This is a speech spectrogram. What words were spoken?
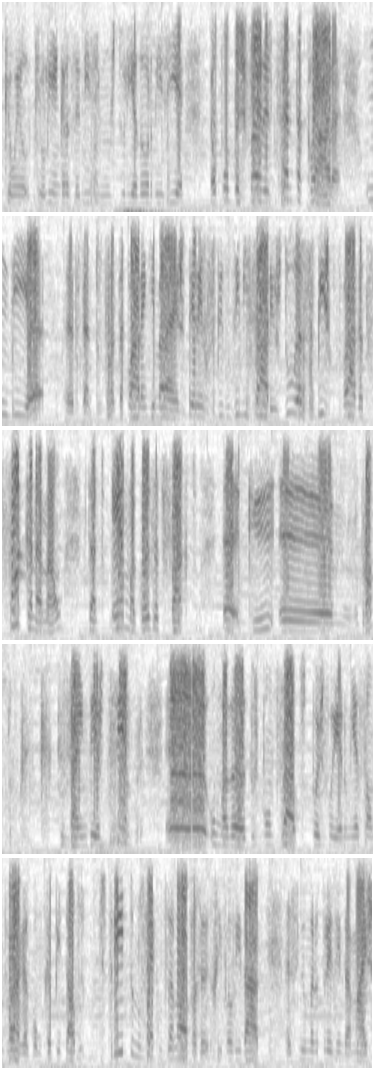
que, eu, que eu li engraçadíssimo, um historiador dizia, ao ponto das feiras de Santa Clara, um dia portanto, de Santa Clara em Guimarães, terem recebido os emissários do arcebispo de Braga de faca na mão, portanto, é uma coisa de facto que, eh, pronto, que, que vem desde sempre. Eh, uma da- dos pontos altos depois foi a nomeação de Braga como capital do distrito. No século XIX a ri- rivalidade assumiu uma natureza ainda mais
